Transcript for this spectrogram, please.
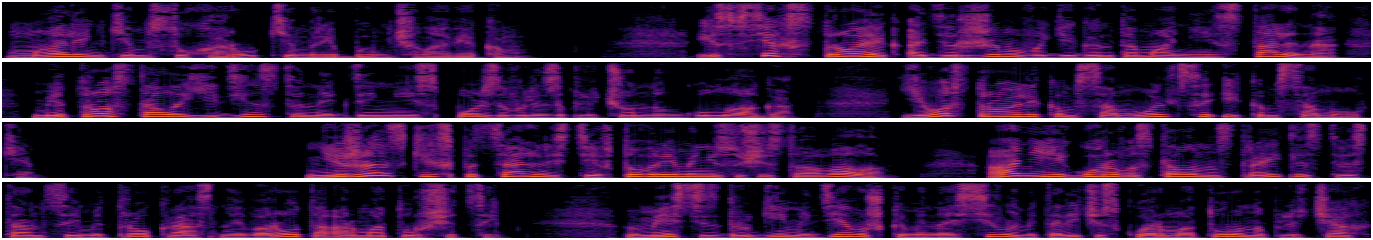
маленьким сухоруким рябым человеком. Из всех строек одержимого гигантомании Сталина метро стало единственной, где не использовали заключенных ГУЛАГа. Его строили комсомольцы и комсомолки. Ни женских специальностей в то время не существовало. Аня Егорова стала на строительстве станции метро «Красные ворота» арматурщицей. Вместе с другими девушками носила металлическую арматуру на плечах,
